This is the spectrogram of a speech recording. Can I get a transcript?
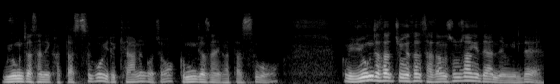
무형자산에 갖다 쓰고 이렇게 하는 거죠. 금융자산에 갖다 쓰고. 그럼 유형자산 쪽에서 자산 손상에 대한 내용인데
